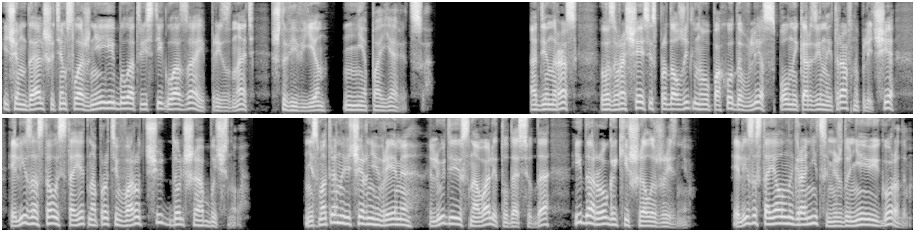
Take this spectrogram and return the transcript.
и чем дальше, тем сложнее ей было отвести глаза и признать, что Вивьен не появится. Один раз, возвращаясь из продолжительного похода в лес с полной корзиной трав на плече, Элиза осталась стоять напротив ворот чуть дольше обычного. Несмотря на вечернее время, люди сновали туда-сюда, и дорога кишела жизнью. Элиза стояла на границе между нею и городом,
